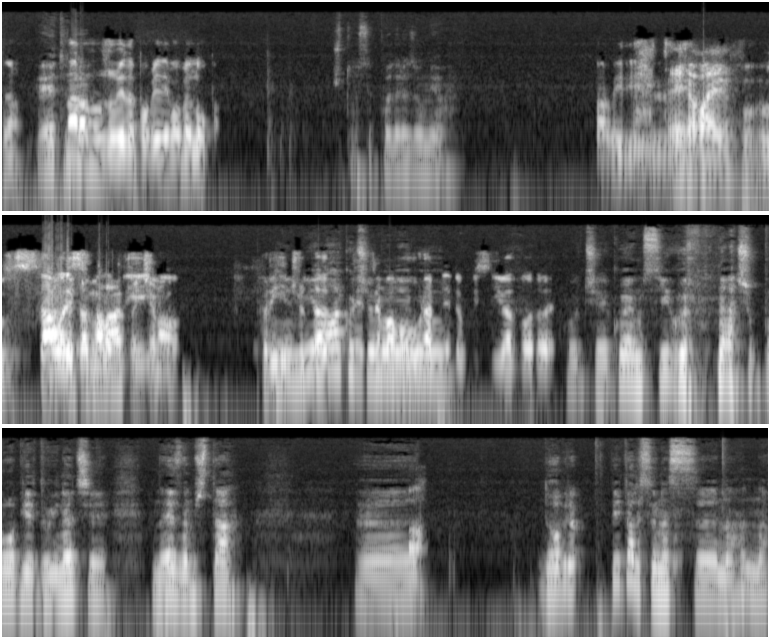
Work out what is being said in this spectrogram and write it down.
Da. Eto, Naravno uz uvjet da pobjedimo Belupa. što se podrazumijeva. Pa vidi, E, ovaj, Davor je sad ćemo, malo imao priču Nije da ne ćemo, trebamo nego- unaprijed upisivati bodove. Očekujem sigurno našu pobjedu, inače ne znam šta. E, dobro, pitali su nas e, na, na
